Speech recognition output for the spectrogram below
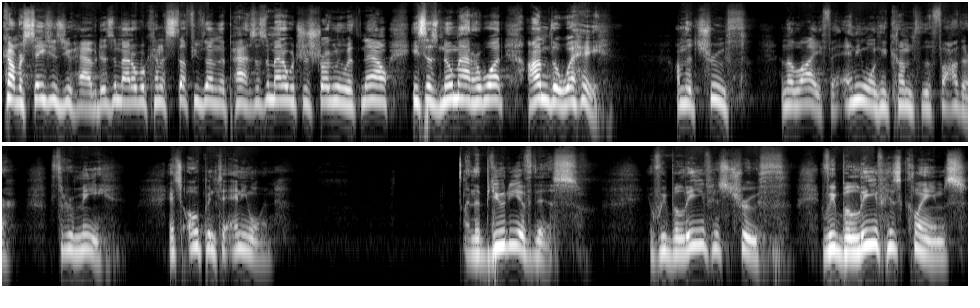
conversations you have. It doesn't matter what kind of stuff you've done in the past. It doesn't matter what you're struggling with now. He says, No matter what, I'm the way, I'm the truth, and the life. And anyone can come to the Father through me. It's open to anyone. And the beauty of this, if we believe his truth, if we believe his claims,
